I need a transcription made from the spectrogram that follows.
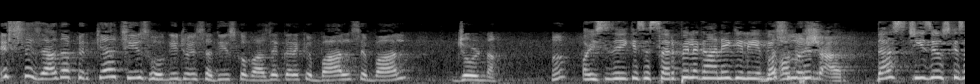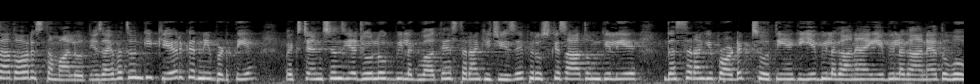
اس سے زیادہ پھر کیا چیز ہوگی جو اس حدیث کو واضح کرے کہ بال سے بال جوڑنا ہاں؟ اور اسی طریقے سے سر پہ لگانے کے لیے دس چیزیں اس کے ساتھ اور استعمال ہوتی ہیں۔ ظاہر بات ان کی کیئر کرنی پڑتی ہے ایکسٹینشن یا جو لوگ بھی لگواتے ہیں اس طرح کی چیزیں۔ پھر اس کے ساتھ ان کے لیے دس طرح کی پروڈکٹس ہوتی ہیں کہ یہ بھی لگانا ہے یہ بھی لگانا ہے تو وہ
